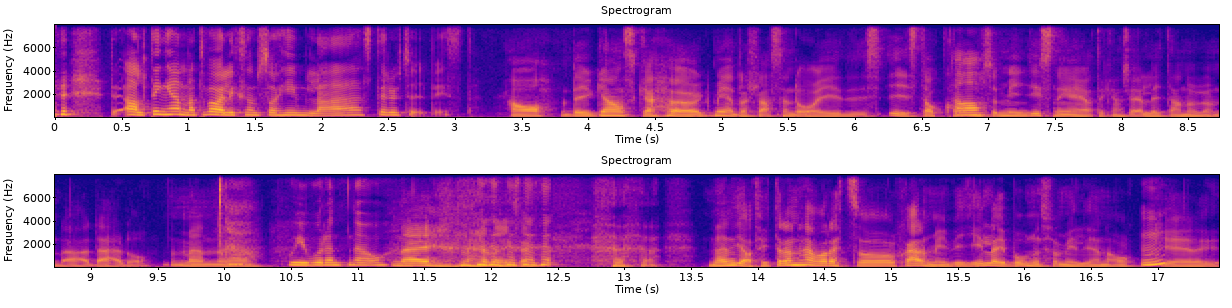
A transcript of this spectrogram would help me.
allting annat var liksom så himla stereotypiskt. Ja, det är ju ganska hög medelklass ändå i, i Stockholm. Ja. Så min gissning är att det kanske är lite annorlunda där då. Men eh, We wouldn't know. nej, nej men exakt. Men jag tyckte den här var rätt så charmig. Vi gillar ju Bonusfamiljen och Mm. eh,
